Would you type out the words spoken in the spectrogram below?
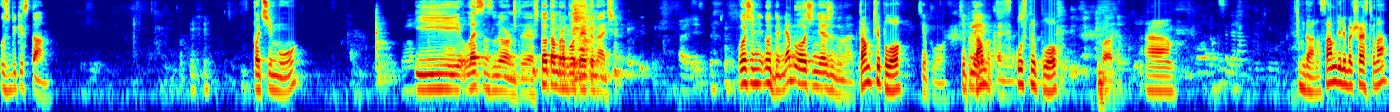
Узбекистан. Почему? И lessons learned. Что там работает иначе? Очень, ну, для меня было очень неожиданно. Там тепло. Тепло. Теплее, Там по крайней мере. вкусный плов. А, да, на самом деле большая страна.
